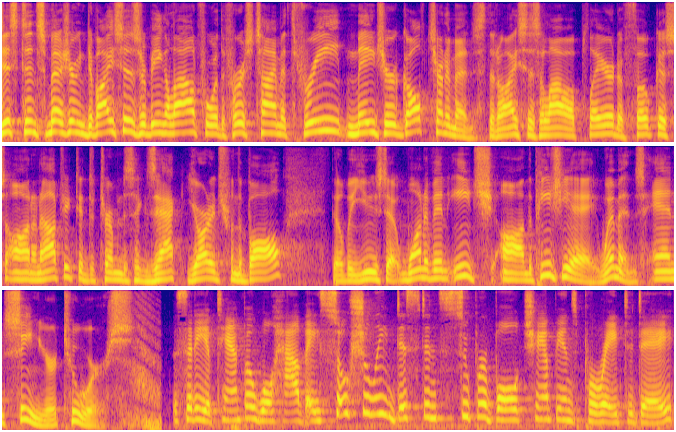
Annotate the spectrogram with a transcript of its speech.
Distance measuring devices are being allowed for the first time at three major golf tournaments. The devices allow a player to focus on an object to determine its exact yardage from the ball. They'll be used at one event each on the PGA, women's, and senior tours. The city of Tampa will have a socially distanced Super Bowl champions parade today.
